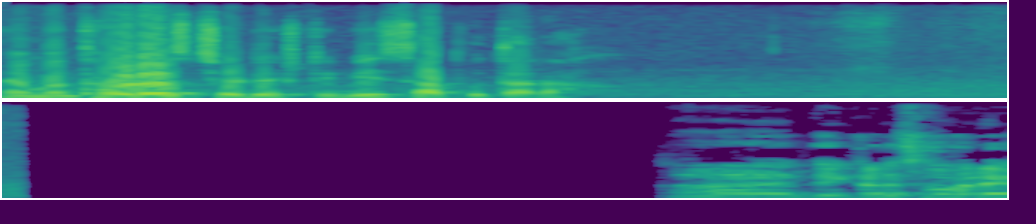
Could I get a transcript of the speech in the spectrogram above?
હેમંત હળસ, જેડેશ ટીવી, સાપુતારા. ગઈકાલે સવારે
